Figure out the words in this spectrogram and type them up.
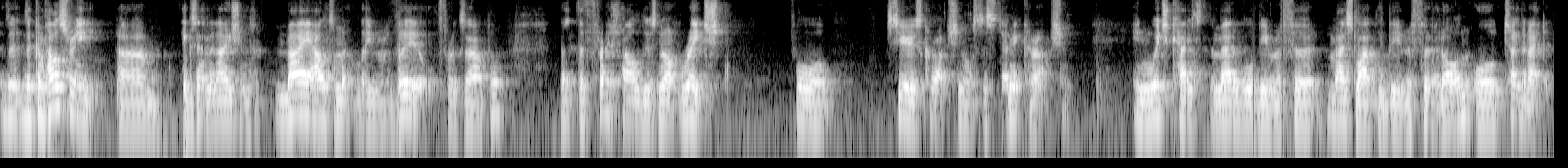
the, the compulsory um, examinations may ultimately reveal, for example, that the threshold is not reached for serious corruption or systemic corruption, in which case the matter will be referred, most likely be referred on or terminated.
